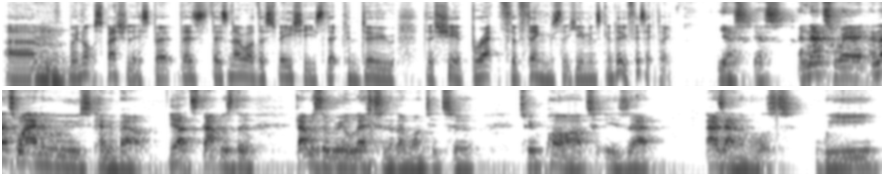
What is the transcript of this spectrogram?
Um, We're not specialists, but there's there's no other species that can do the sheer breadth of things that humans can do physically. Yes, yes, and that's where and that's why Animal Moves came about. Yeah. that's that was the that was the real lesson that I wanted to to impart is that as animals we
